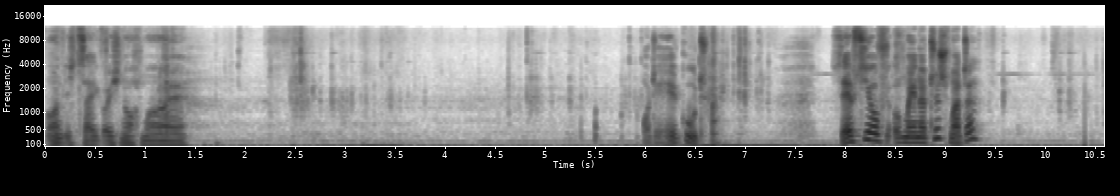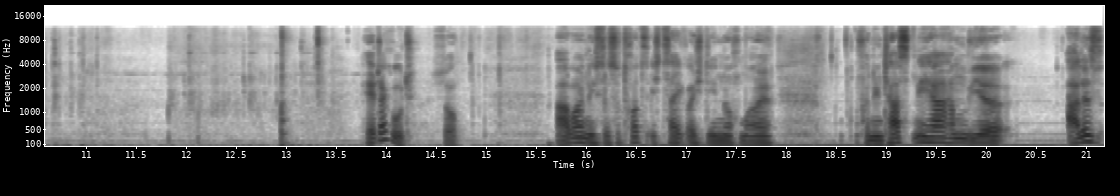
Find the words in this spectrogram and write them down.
und ich zeige euch noch mal. Oh, der hält gut. Selbst hier auf, auf meiner Tischmatte hält er gut. So. Aber nichtsdestotrotz, ich zeige euch den noch mal. Von den Tasten her haben wir alles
